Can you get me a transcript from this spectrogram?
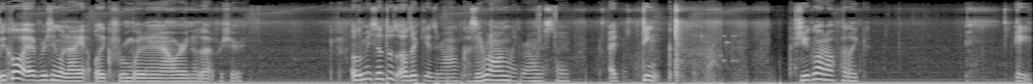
We call every single night, like, for more than an hour, I know that for sure. Oh, let me see if those other kids are on, because they were on, like, around this time. I think. Because you got off at, like, 8.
